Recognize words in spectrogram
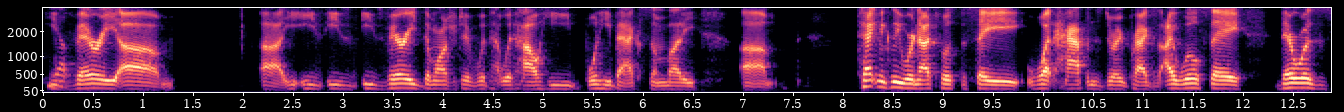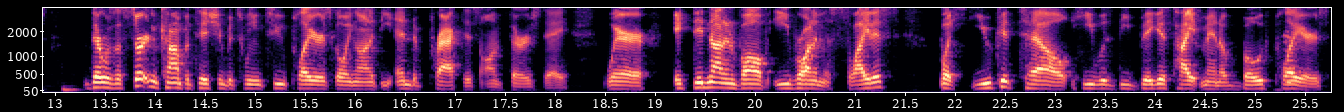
He's yep. very um, uh, he, he's he's he's very demonstrative with with how he when he backs somebody. Um, technically, we're not supposed to say what happens during practice. I will say there was there was a certain competition between two players going on at the end of practice on Thursday where it did not involve Ebron in the slightest, but you could tell he was the biggest hype man of both players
